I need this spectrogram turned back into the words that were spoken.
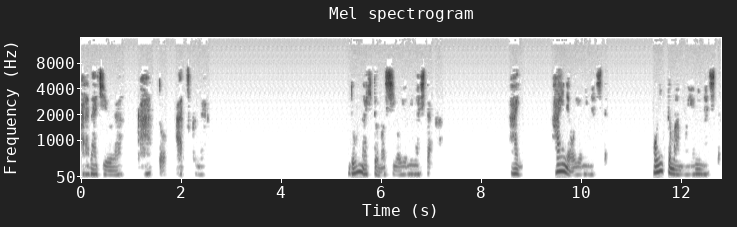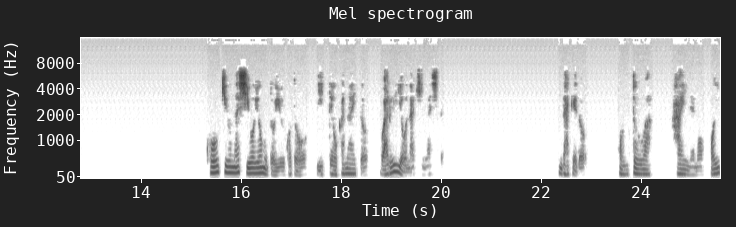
体中がカーッと熱くなる。どんな人の詩を読みましたか？はい。ハイネを読みました。ホイットマンも読みました。高級な詩を読むということを言っておかないと悪いような気がした。だけど、本当はハイネもホイッ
